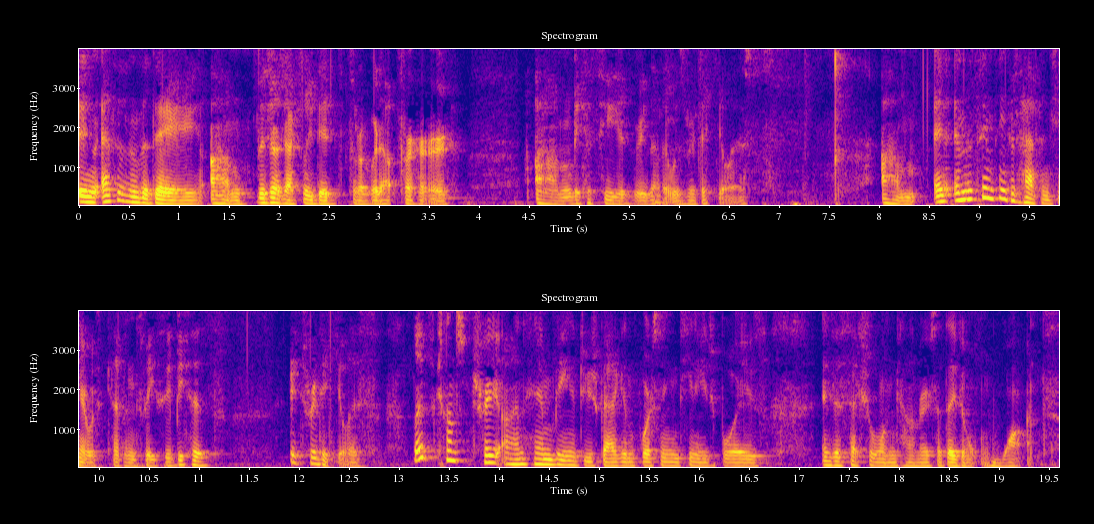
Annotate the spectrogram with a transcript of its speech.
And at the end of the day, um, the judge actually did throw it up for her um, because he agreed that it was ridiculous. Um, and, and the same thing could happen here with Kevin Spacey because it's ridiculous. Let's concentrate on him being a douchebag and forcing teenage boys into sexual encounters that they don't want.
